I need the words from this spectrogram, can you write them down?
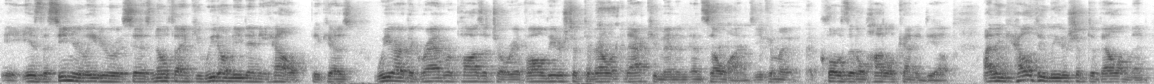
is the senior leader who says, "No, thank you. We don't need any help because we are the grand repository of all leadership development acumen and, and so on." So you can a, a closed little huddle kind of deal. I think healthy leadership development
